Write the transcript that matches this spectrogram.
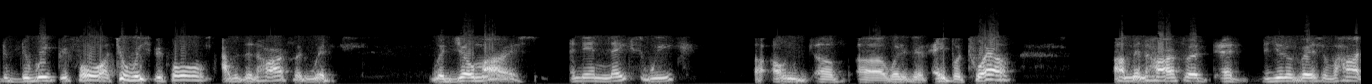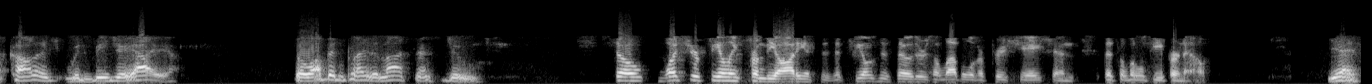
the, the week before, two weeks before, I was in Hartford with with Joe Morris. And then next week, uh, on uh, uh, what is it, April 12th, I'm in Hartford at the University of Hart College with Vijay Iyer. So I've been playing a lot since June. So, what's your feeling from the audiences? It feels as though there's a level of appreciation that's a little deeper now. Yes,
